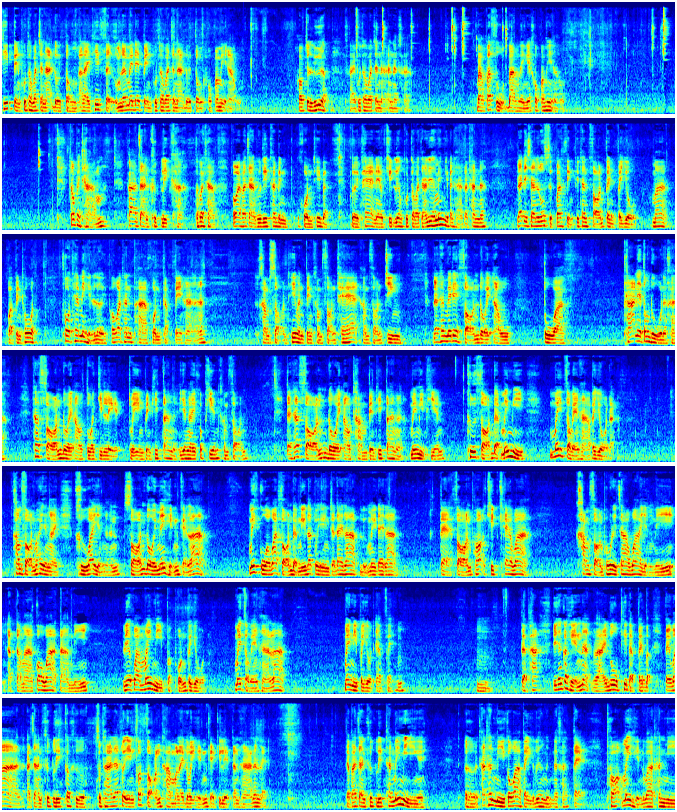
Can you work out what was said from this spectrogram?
ที่เป็นพุทธวจนะโดยตรง อะไรที่เสริมและไม่ได้เป็นพุทธวจนะโดยตรงเขาก็ไม่เอา เขาจะเลือกสายพุทธวจนะนะคะ บางพระสูตรบางอะไรเงี้ยเขาก็ไม่เอา ต้องไปถามพระอาจารย์คึกฤทธิ์ค่ะต้องไปถามเพราะว่าพระอาจารย์คึกฤทธิ์ท่านเป็นคนที่แบบเผยแพร่แนวคิดเรื่องพุทธวจนะดิฉันไม่มีปัญหากับท่านนะและดิฉันรู้สึกว่าสิ่งที่ท่านสอนเป็นประโยชน์มากกว่าเป็นโทษ ษแทบไม่เห็นเลย เพราะว่าท่านพาคนกลับไปหาคำสอนที่มันเป็นคำสอนแท้คำสอนจริง และท่านไม่ได้สอนโดยเอาตัวพระเนี่ยต้องดูนะคะ ถ้าสอนโดยเอาตัวกิเลสตัวเองเป็นที่ตั้งยังไงก็เพี้ยนคำสอน แต่ถ้าสอนโดยเอาธรรมเป็นที่ตั้งอะ ไม่มีเพี้ยน คือสอนแบบไม่มีไม่แสวงหาประโยชน์อะคำสอนว่ายังไง คือว่าอย่างนั้น สอนโดยไม่เห็นแก่ลาบ ไม่กลัวว่าสอนแบบนี้แล้วตัวเองจะได้ลาบหรือไม่ได้ลาบ แต่สอนเพราะคิดแค่ว่าคำสอนพระพุทธเจ้าว่าอย่างนี้อัตมาก็ว่าตามนี้ เรียกว่าไม่มีผลประโยชน์ ไม่แสวงหาลาบ ไม่มีประโยชน์แอบแฝงอืม แต่พระดิฉันก็เห็นน่ะหลายรูปที่แบบไปไปว่าอาจารย์คึกฤทธิ์ก็คือ สุดท้ายแล้วตัวเองก็สอนทำอะไรโดยเห็นแก่กิเลสตัณหานั่นแหละ แต่พระอาจารย์คึกฤทธิ์ท่านไม่มีไงเออถ้าท่านมีก็ว่าไปอีกเรื่องหนึ่งนะคะ แต่เพราะไม่เห็นว่าท่านมี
